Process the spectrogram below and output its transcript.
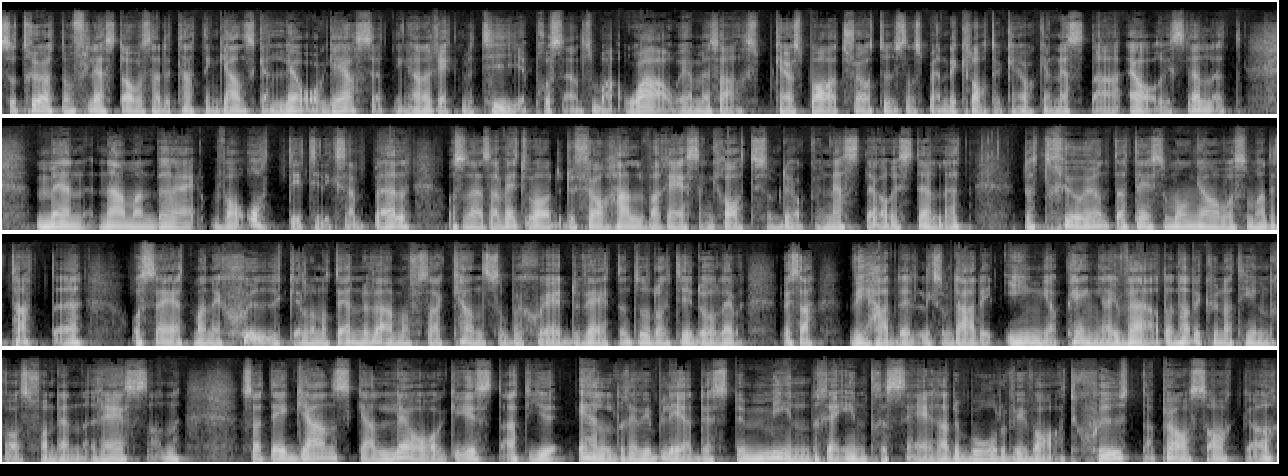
så tror jag att de flesta av oss hade tagit en ganska låg ersättning. Det hade räckt med 10 procent. Så bara wow, ja, men så här, kan jag spara 2000 spänn, det är klart jag kan åka nästa år istället. Men när man börjar vara 80 till exempel och så säger så här, vet du vad, du får halva resan gratis om du åker nästa år istället. Då tror jag inte att det är så många av oss som hade tagit det och säga att man är sjuk eller något ännu värre, man får så här cancerbesked, du vet inte hur lång tid du har levt. Det, är så här, vi hade liksom, det hade inga pengar i världen hade kunnat hindra oss från den resan. Så att det är ganska logiskt att ju äldre vi blir, desto mindre intresserade borde vi vara att skjuta på saker.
